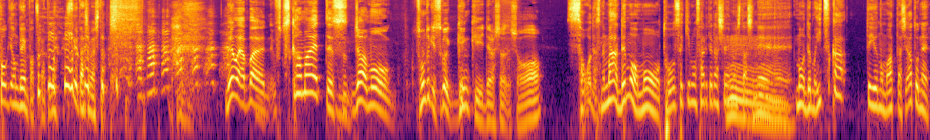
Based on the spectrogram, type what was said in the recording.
公共の電波使ってね、失礼いたしました。でもやっぱり2日前ってす、じゃあもう、その時すごい元気でいらっしゃるでしょ？そうですね。まあでももう透析もされてらっしゃいましたしね、もうでもいつかっていうのもあったし、あとね、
